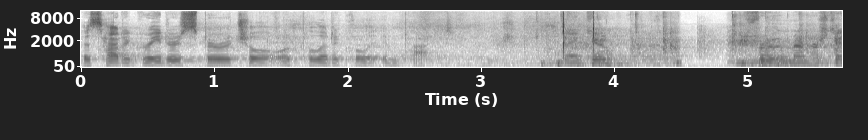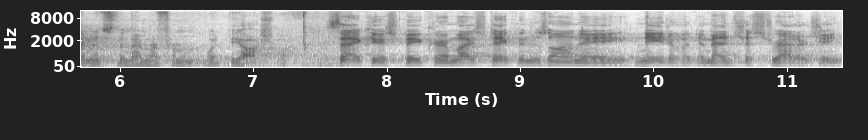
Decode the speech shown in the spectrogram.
has had a greater spiritual or political impact. Thank you. Further member statements, the member from Whitby, Oshawa. Thank you, Speaker. My statement is on a need of a dementia strategy.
